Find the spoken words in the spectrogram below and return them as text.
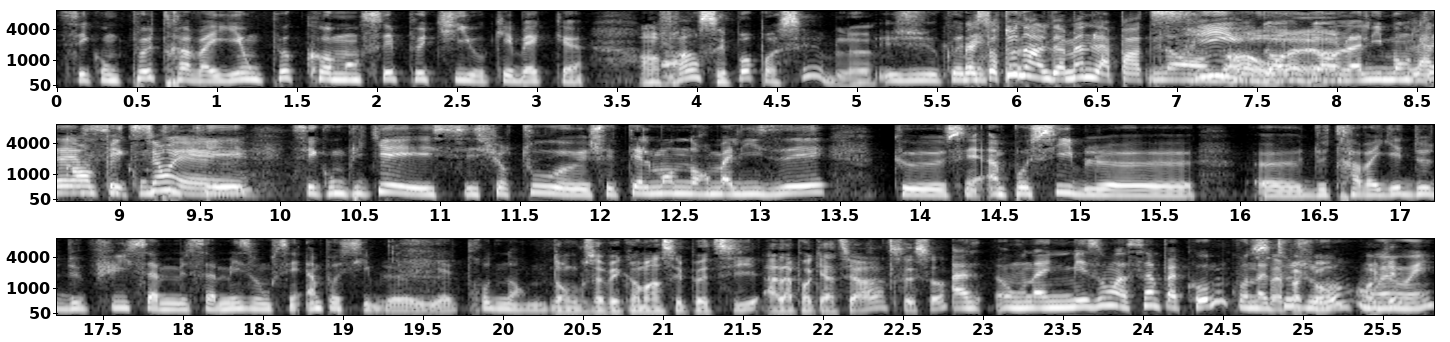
c'est qu'on peut travailler, on peut commencer petit au Québec. En France, c'est pas possible. Je connais Ben, surtout pas- dans le domaine de la non, pâtisserie. Dans, Ah dans- ouais, dans hein? l'alimentaire, La c'est compliqué. est- C'est compliqué et c'est surtout, euh, c'est tellement normalisé que c'est impossible euh, euh, de travailler de, depuis sa, sa maison. C'est impossible. Il y a trop de normes. Donc, vous avez commencé petit à la pocatière, c'est ça? À- on a une maison à Saint-Pacôme qu'on a toujours. ok. Ouais, ouais.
